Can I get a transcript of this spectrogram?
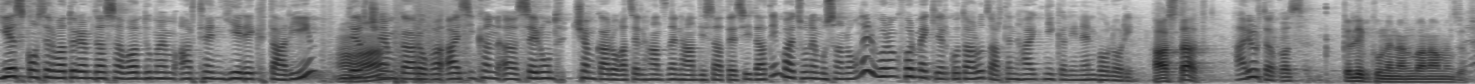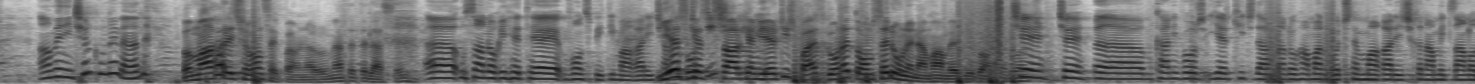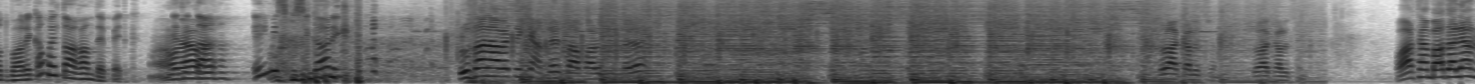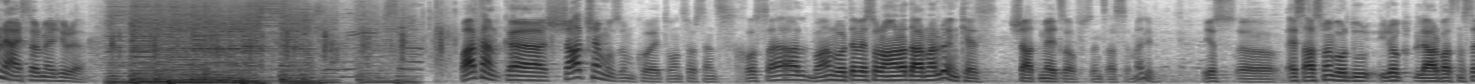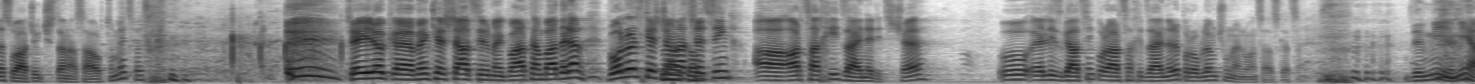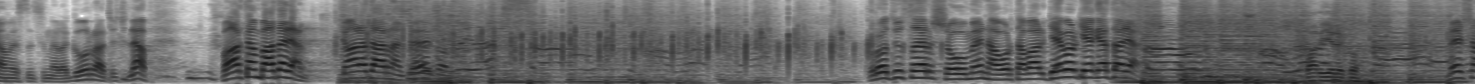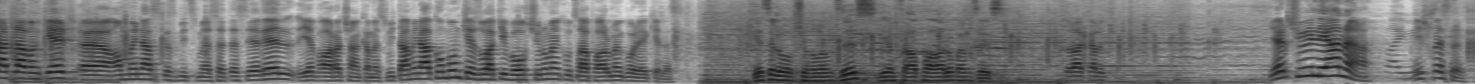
Ես կոնսերվատորիայում դասավանդում եմ արդեն 3 տարի, դեռ չեմ կարող, այսինքն սերունդ չեմ կարողացել հանձնել հանդիսատեսի դատին, բայց ունեմ ուսանողներ, որոնք որ 1-2 տարուց արդեն հայտնի կլինեն բոլորին։ Հաստատ 100% կլիպ կունենան բան ամեն ձև։ Ամեն ինչ էլ կունենան։ Բա մաղարիչը ոնց եք պայմանավորում, մի հատ էլ ասել։ Ա, Ուսանողի հետ է ոնց պիտի մաղարի չան։ Ես քեզ կսարքեմ երկիչ, բայց գոնե տոմսերը ունենամ համերգի բան։ Չէ, չէ, քանի որ երկիչ դառնալու համար ոչ թե մաղարիչ խնամի ծանոթ բարեկամ, այլ տաղանդ է պետք։ Եթե տաղ Էլ մի սկսի գարիկ։ Ռուզան Ավետիկյան, ձեր սափարությունները։ Շնորհակալություն, շնորհակալություն։ Վարդան Բադալյանն է այսօր մեր հյուրը։ Վարդան, շատ չեմ ուզում քո հետ ոնց որ սենց խոսալ, բան, որտեվ այսօր անդրադառնալու են քեզ շատ մեծով, սենց ասեմ, էլի։ Ես ես ասում եմ, որ դու իրոք լարված նստես ու աճուկ չստանաս հաղորդումից, բայց Չէ, իրոք մենք քեզ շատ սիրում ենք Վարդան Բադալյան։ Բոլորս քեզ ճանաչեցինք Արցախի ձայներից, չէ՞։ Ու էլի զգացինք, որ Արցախի ձայները խնդրեմ չունեն, ոնց հասկացանք։ Դե մի մի համեստություն արա, գոռաճ, չ- լավ։ Վարդան Բադալյան, կանադառնանք, հա։ Պրոդյուսեր, շոումեն, հաղորդավար Գևորգ Եղիազարյան։ Բարի երեկո։ Մեր շատ լավ ընկեր ամենասկզբից մեզ հետ ես եղել եւ առաջ անգամ ես վիտամին ակումբում քեզ ուղակի ողջունում ենք ու ծափարում ենք որ եկել ես։ Ես էլ ողջունում եմ ձեզ եւ ծափահարում եմ ձեզ։ Շնորհակալություն։ Երկչուի Լիանա, ինչպե՞ս ես։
